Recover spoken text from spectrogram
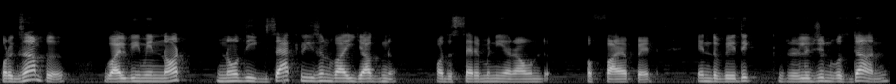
For example, while we may not know the exact reason why yagna or the ceremony around a fire pit in the Vedic religion was done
